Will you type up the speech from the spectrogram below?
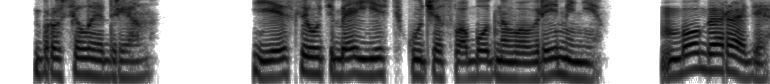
— бросил Эдриан. «Если у тебя есть куча свободного времени, бога ради,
